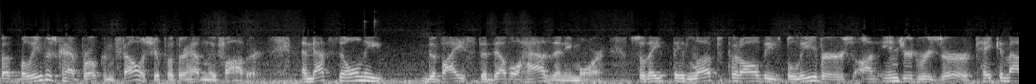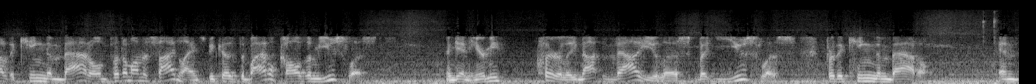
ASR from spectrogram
but believers can have broken fellowship with their heavenly Father, and that's the only device the devil has anymore. So they, they love to put all these believers on injured reserve, take them out of the kingdom battle, and put them on the sidelines because the Bible calls them useless. Again, hear me clearly, not valueless, but useless for the kingdom battle. And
